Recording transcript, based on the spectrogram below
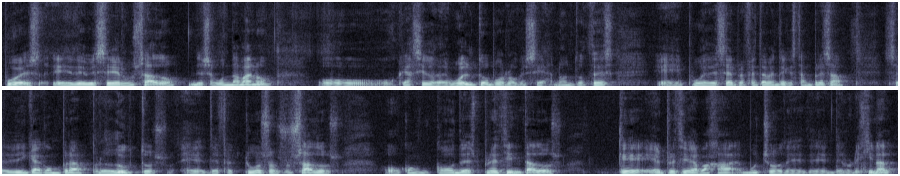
pues eh, debe ser usado de segunda mano o, que ha sido devuelto por lo que sea, ¿no? Entonces eh, puede ser perfectamente que esta empresa se dedique a comprar productos eh, defectuosos usados o con codes precintados que el precio ya baja mucho del original.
